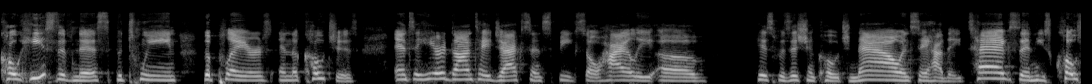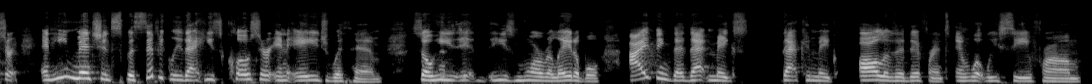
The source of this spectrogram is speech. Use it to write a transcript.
cohesiveness between the players and the coaches. And to hear Donte Jackson speak so highly of his position coach now and say how they text and he's closer and he mentioned specifically that he's closer in age with him. So he he's more relatable. I think that that makes that can make all of the difference in what we see from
